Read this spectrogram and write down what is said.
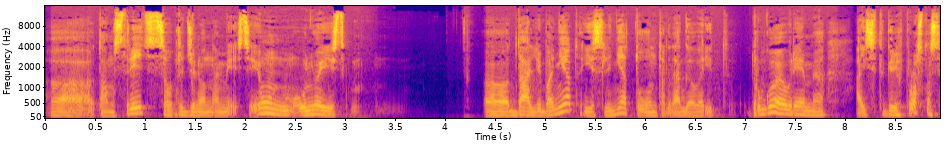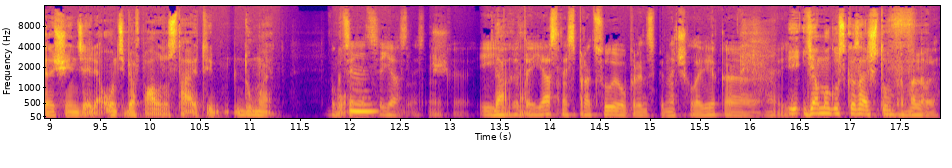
а, там встретиться в определенном месте, и он, у него есть Э, да, либо нет. Если нет, то он тогда говорит другое время. А если ты говоришь просто на следующей неделе, он тебя в паузу ставит и думает. ценится ясность некая. И да, эта да. ясность працуе, в принципе, на человека. И я могу сказать, что в,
